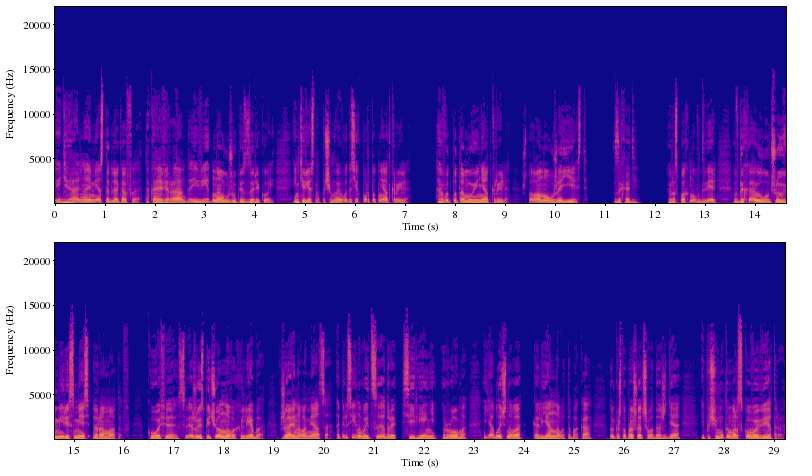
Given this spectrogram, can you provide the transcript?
«Идеальное место для кафе, такая веранда и вид на Ужупис за рекой. Интересно, почему его до сих пор тут не открыли?» А вот потому и не открыли, что оно уже есть. Заходи. Распахнув дверь, вдыхаю лучшую в мире смесь ароматов. Кофе, свежеиспеченного хлеба, жареного мяса, апельсиновые цедры, сирени, рома, яблочного кальянного табака, только что прошедшего дождя и почему-то морского ветра.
